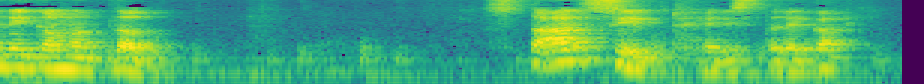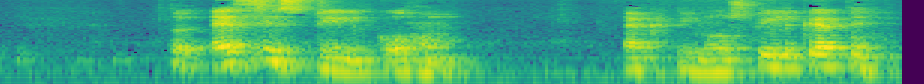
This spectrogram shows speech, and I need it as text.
कहने का मतलब स्टार शेप्ड है इस तरह का। तो ऐसी स्टील को हम एक्टिनो स्टील कहते हैं।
